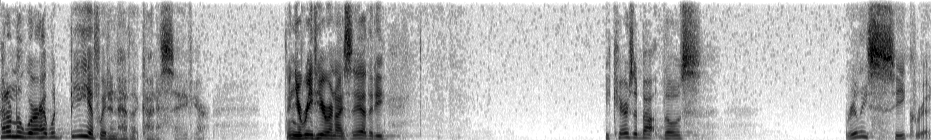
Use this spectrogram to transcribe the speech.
I don't know where I would be if we didn't have that kind of Savior. And you read here in Isaiah that he he cares about those really secret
